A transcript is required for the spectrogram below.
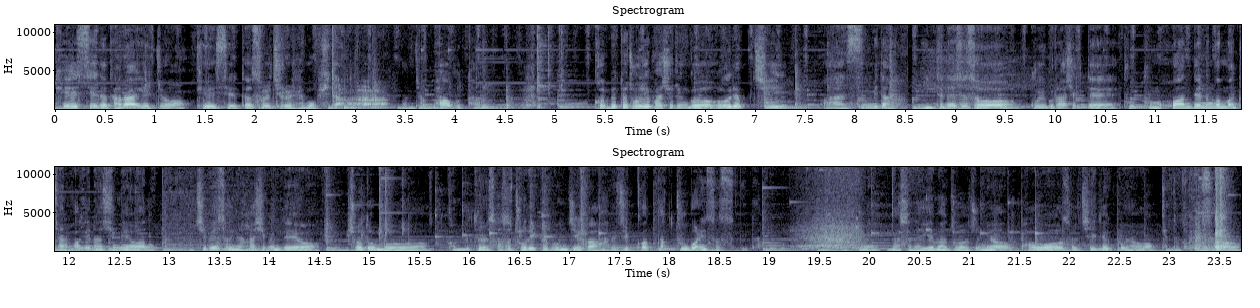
케이스에다 달아야겠죠. 케이스에다 설치를 해봅시다. 먼저 파워부터. 컴퓨터 조립하시는 거 어렵지 않습니다. 인터넷에서 구입을 하실 때 부품 호환되는 것만 잘 확인하시면 집에서 그냥 하시면 돼요. 저도 뭐 컴퓨터를 사서 조립해 본 지가 여지껏 딱 두 번 있었습니다. 네, 마스 4개만 좋아주면 파워 설치됐고요. 이렇게 눕혀서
